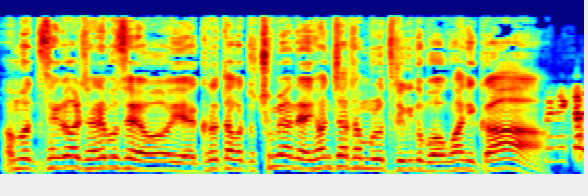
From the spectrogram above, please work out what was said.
한번 생각을 잘 해보세요. 예, 그렇다고 또 초면에 현차 선물로 드리기도 뭐하고 하니까 그러니까요.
